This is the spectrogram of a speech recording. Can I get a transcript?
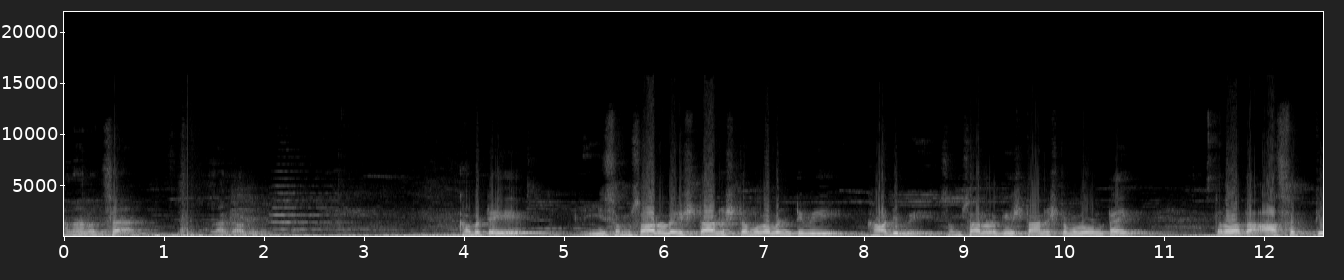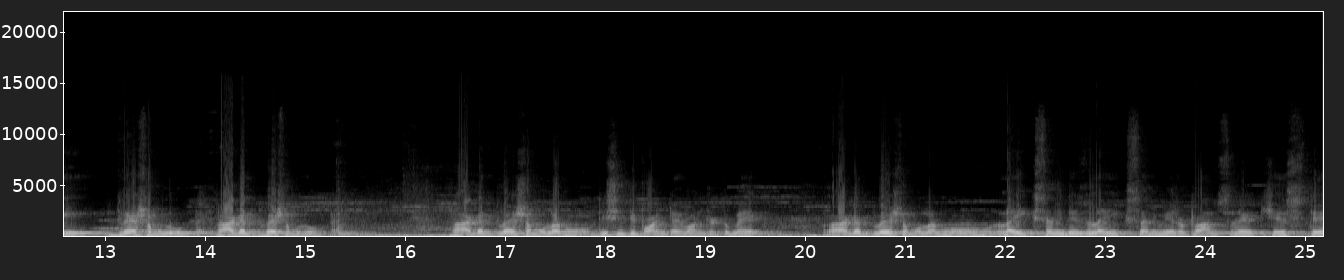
అని అనొచ్చా? అలా కాదు. కాబట్టి ఈ సంసారుల ఇష్టానిష్టముల వంటివి కాదు ఇవి సంసారులకి ఇష్టానిష్టములు ఉంటాయి తర్వాత ఆసక్తి ద్వేషములు ఉంటాయి రాగద్వేషములు ఉంటాయి. రాగద్వేషములను this is the point I wanted to make రాగద్వేషములను లైక్స్ అండ్ డిజ్లైక్స్ అని మీరు ట్రాన్స్లేట్ చేస్తే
